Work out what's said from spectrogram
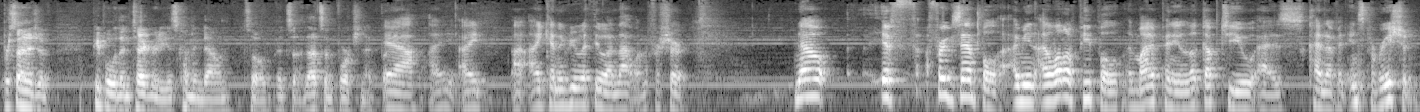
percentage of people with integrity is coming down. So it's uh that's unfortunate. But Yeah, I, I I can agree with you on that one for sure. Now, if for example, I mean, a lot of people, in my opinion, look up to you as kind of an inspiration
